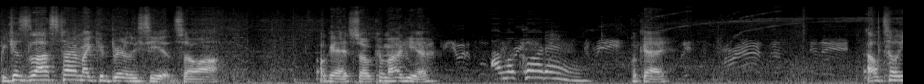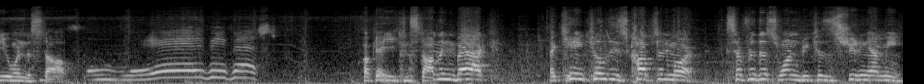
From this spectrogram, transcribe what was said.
because last time I could barely see it. So, uh, okay, so come out here. I'm recording. Okay. I'll tell you when to stop. Wavy vest. Okay, you can stop. Pulling back. I can't kill these cops anymore. Except for this one because it's shooting at me.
